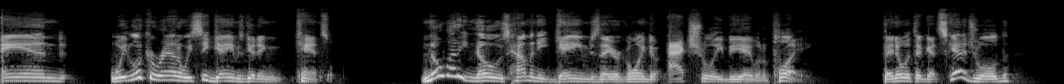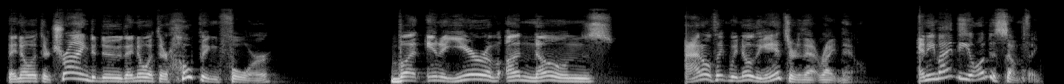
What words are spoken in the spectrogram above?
and we look around and we see games getting canceled. Nobody knows how many games they are going to actually be able to play. They know what they've got scheduled. They know what they're trying to do. They know what they're hoping for. But in a year of unknowns, I don't think we know the answer to that right now. And he might be onto something.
